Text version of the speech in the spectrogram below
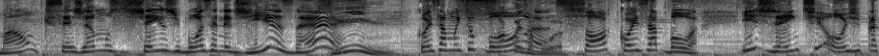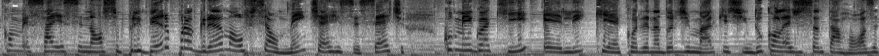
Mão, que sejamos cheios de boas energias, né? Sim. Coisa muito boa. Só coisa boa. Só coisa boa. E, gente, hoje, para começar esse nosso primeiro programa oficialmente RC7, comigo aqui, ele, que é coordenador de marketing do Colégio Santa Rosa,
